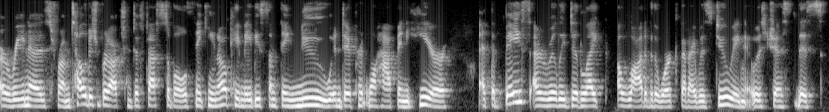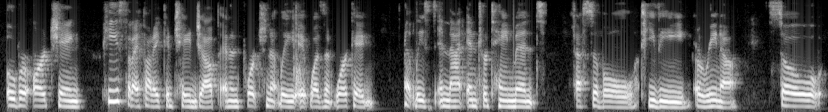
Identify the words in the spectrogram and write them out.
arenas from television production to festivals, thinking, okay, maybe something new and different will happen here. At the base, I really did like a lot of the work that I was doing. It was just this overarching piece that I thought I could change up. And unfortunately, it wasn't working, at least in that entertainment festival TV arena. So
